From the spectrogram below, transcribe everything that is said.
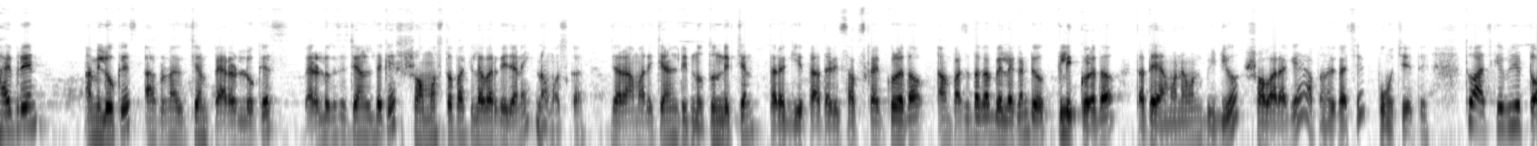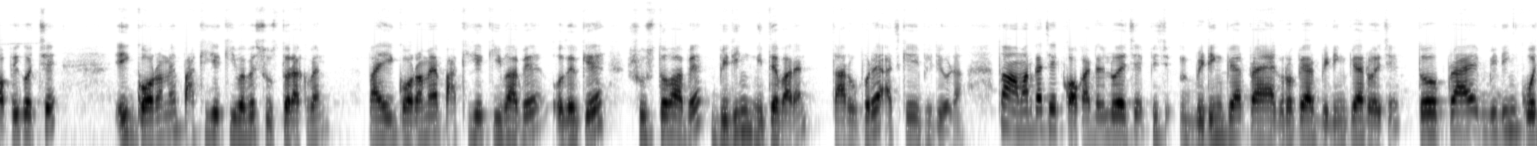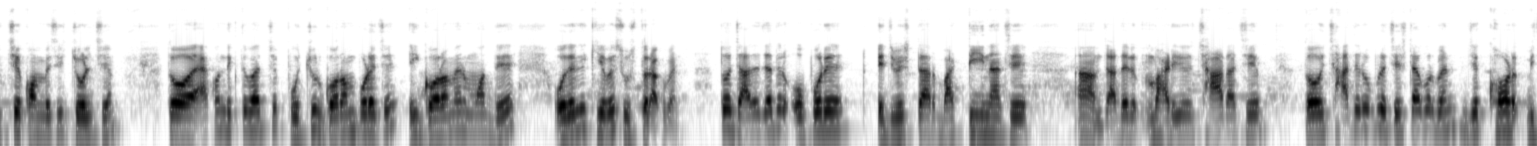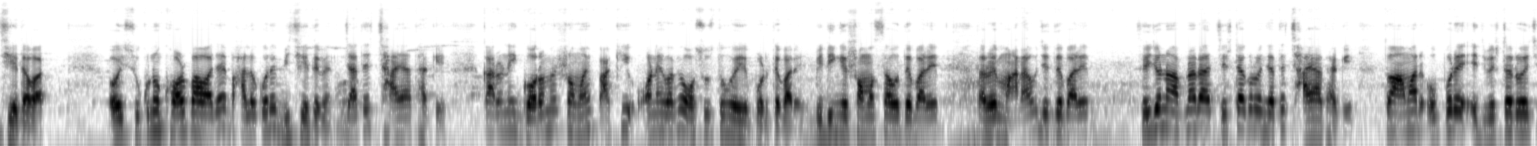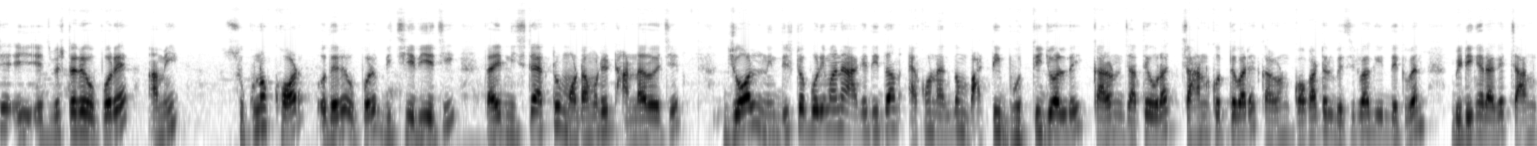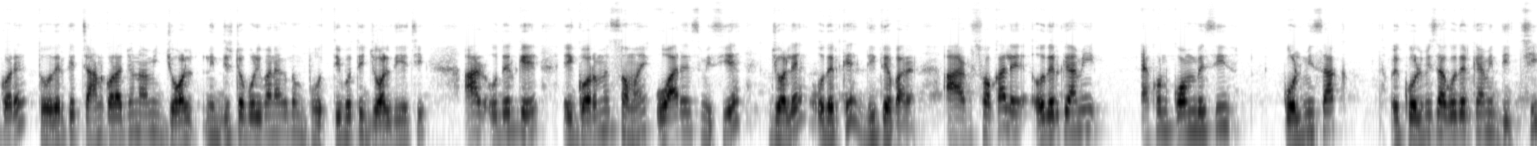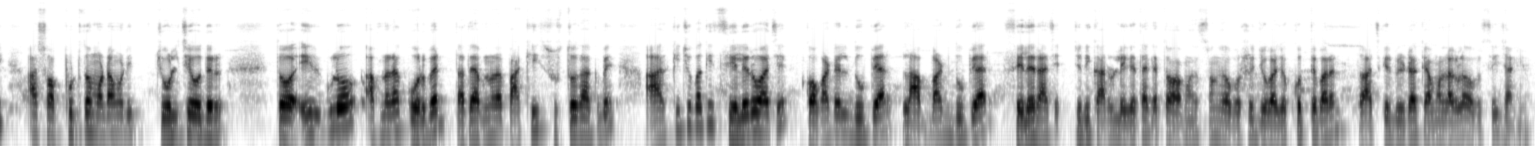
Hi friend আমি লোকেশ আপনারা দেখছেন প্যারট লোকেশ। প্যারট লোকেশের চ্যানেল থেকে সমস্ত পাখি লাভারকে জানাই নমস্কার। যারা আমার এই চ্যানেলটি নতুন দেখছেন, তারা গিয়ে তাড়াতাড়ি সাবস্ক্রাইব করে দাও এবং পাশে থাকা বেল আইকনটিও ক্লিক করে দাও, তাতে এমন এমন ভিডিও সবার আগে আপনাদের কাছে পৌঁছে যেতে। তো আজকের ভিডিও টপিক হচ্ছে, এই গরমে পাখিকে কীভাবে সুস্থ রাখবেন? বা এই গরমে পাখিকে কীভাবে ওদেরকে সুস্থভাবে ব্রিডিং নিতে পারেন? তার উপরে আজকে এই ভিডিওটা। তো আমার কাছে ককাটেল রয়েছে ব্রিডিং পেয়ার প্রায় এগারো পেয়ার ব্রিডিং পেয়ার রয়েছে। তো প্রায় ব্রিডিং করছে কম বেশি চলছে। তো এখন দেখতে পাচ্ছে, প্রচুর গরম পড়েছে। এই গরমের মধ্যে ওদেরকে কীভাবে সুস্থ রাখবেন? তো যাদের যাদের ওপরে এজবেস্টার বা টিন আছে যাদের বাড়ির ছাদ আছে, তো ওই ছাদের উপরে চেষ্টা করবেন যে খড় বিছিয়ে দেওয়ার। ওই শুকনো খড় পাওয়া যায়, ভালো করে বিছিয়ে দেবেন, যাতে ছায়া থাকে। কারণ এই গরমের সময় পাখি অনেকভাবে অসুস্থ হয়ে পড়তে পারে ব্রিডিংয়ের সমস্যা হতে পারে, তারপরে মারাও যেতে পারে। সেই জন্য আপনারা চেষ্টা করবেন যাতে ছায়া থাকে। তো আমার ওপরে এজবেস্টার রয়েছে, এই এজবেস্টারের ওপরে আমি শুকনো খড় ওদের উপরে বিছিয়ে দিয়েছি। তাই নিচটা একটু মোটামুটি ঠান্ডা রয়েছে। জল নির্দিষ্ট পরিমাণে আগে দিতাম, এখন একদম বাটি ভর্তি জল দিই, কারণ যাতে ওরা চান করতে পারে। কারণ ককাটেল বেশিরভাগই দেখবেন ব্রিডিংয়ের আগে চান করে। তো ওদেরকে চান করার জন্য আমি জল নির্দিষ্ট পরিমাণে একদম ভর্তি ভর্তি জল দিয়েছি। আর ওদেরকে এই গরমের সময় ওআরএস মিশিয়ে জলে ওদেরকে দিতে পারেন। আর সকালে ওদেরকে আমি এখন কম বেশি কলমি শাক ওই কলমি শাক ওদেরকে আমি দিচ্ছি, আর সব ফুট তো মোটামুটি চলছে ওদের। তো এগুলো আপনারা করবেন, তাতে আপনারা পাখি সুস্থ থাকবে। আর কিছু পাখি সেলেরও আছে, ককাটেল দু পেয়ার, লাভবার্ড দু পেয়ার সেলের আছে। যদি কারও লেগে থাকে তো আমার সঙ্গে অবশ্যই যোগাযোগ করতে পারেন। তো আজকের ভিডিওটা কেমন লাগল অবশ্যই জানিও।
